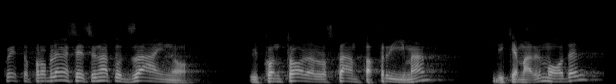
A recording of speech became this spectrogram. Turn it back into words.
questo problema selezionato zaino, il controller lo stampa prima di chiamare il model,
